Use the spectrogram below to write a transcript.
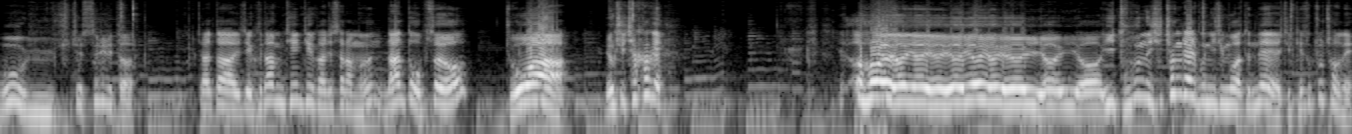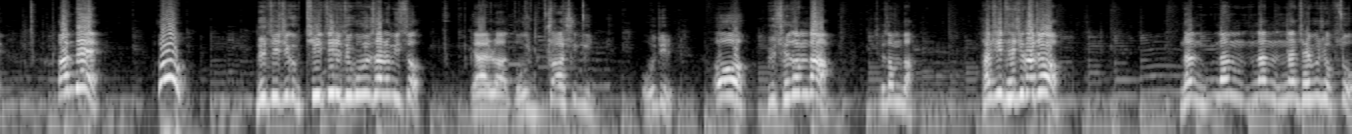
오 이거 진짜 스릴 있다. 자 일단 이제 그 다음 TNT를 가질 사람은 난 또 없어요. 좋아! 역시 착하게 이 두 분은 시청자 분이신 것 같은데 지금 계속 쫓아오네. 안돼! 어! 내 뒤에 지금 TNT를 들고 온 사람이 있어. 야 일로와. 너이 자식이 어딜? 어! 죄송합니다. 죄송합니다. 다시 대시 가져 난난 난 난 잘못이 없어.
